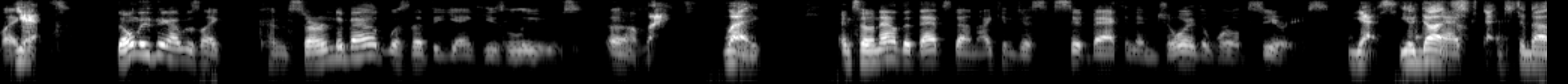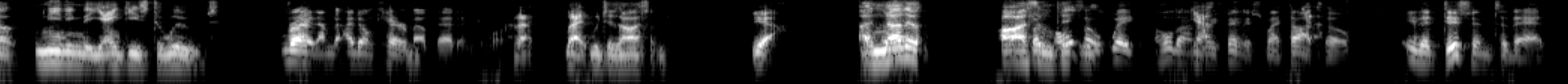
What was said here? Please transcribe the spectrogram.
Like, Yes. the only thing I was, like, concerned about was that the Yankees lose. Um, Right. and so now that that's done, I can just sit back and enjoy the World Series. Yes. You're not As- stressed about needing the Yankees to lose. Right. I'm, I don't care about that anymore. Right. Right. Which is awesome. Yeah. Another But awesome thing. also, wait, hold on. Yeah. Let me finish my thought, though. In addition to that,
